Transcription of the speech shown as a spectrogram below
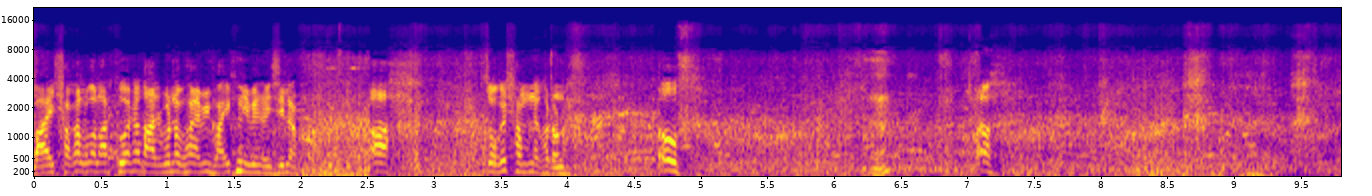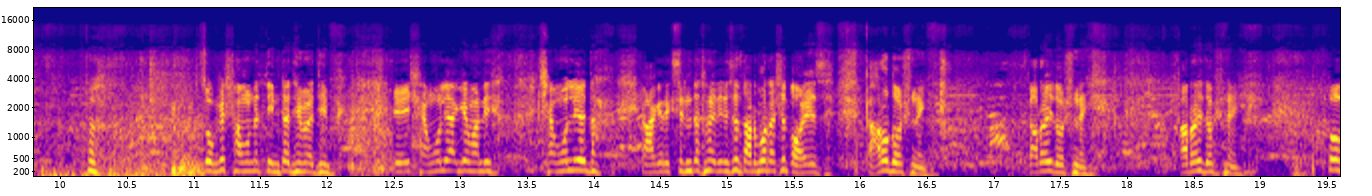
ভাই, সকালবেলা কুয়াশা আসব না ভাই, আমি বাইক নিয়ে বের হয়েছিলাম। আহ, চোখের সামনে ঘটনা। ও চোখের সামনে তিনটা ধিমে ধিম। এই শ্যামলি আগে মানে শ্যামলি আগের অ্যাক্সিডেন্টটা মেরে দিয়েছে, তারপর এসে তয়েছে কারও দোষ নেই। কারোই দোষ নেই। কারোই দোষ নেই। ও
